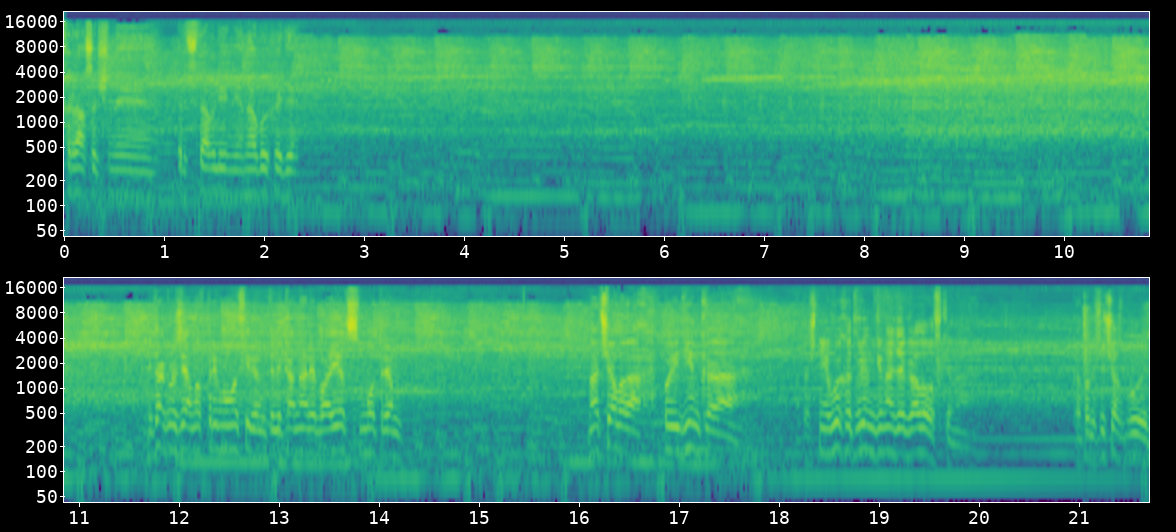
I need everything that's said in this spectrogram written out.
красочные представления на выходе. Итак, друзья, мы в прямом эфире на телеканале «Боец» смотрим начало поединка, а точнее выход в ринг Геннадия Головкина, который сейчас будет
